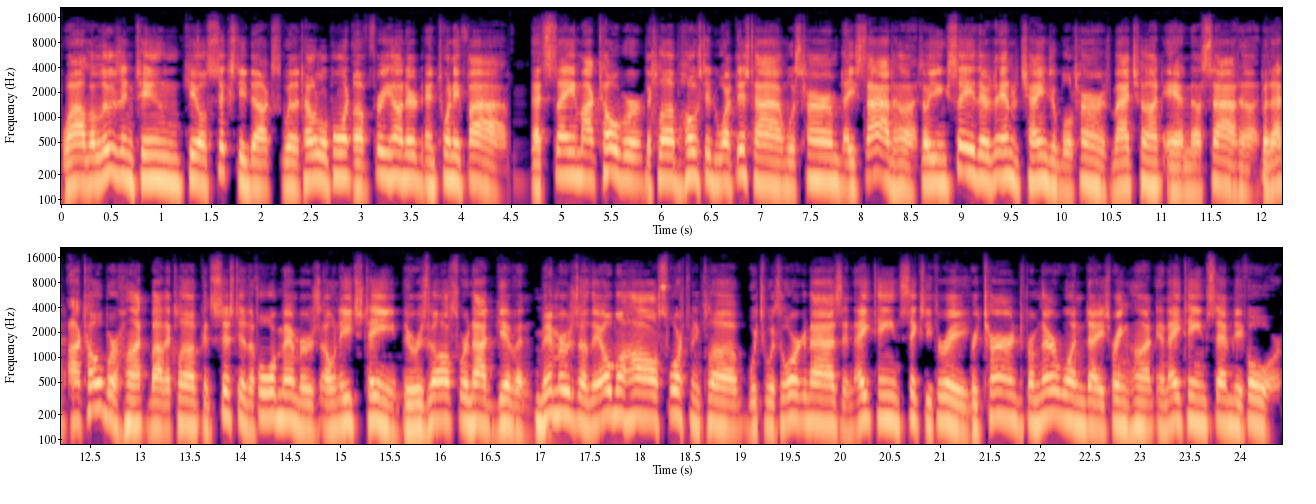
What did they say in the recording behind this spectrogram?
while the losing team killed 60 ducks with a total point of 325. That same October, the club hosted what this time was termed a side hunt. So you can see there's interchangeable terms, match hunt and uh, side hunt. But that October hunt by the club consisted of four members on each team. The results were not given. Members of the Omaha Sportsman Club, which was organized in 1863, returned from their one day spring hunt in 1874.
